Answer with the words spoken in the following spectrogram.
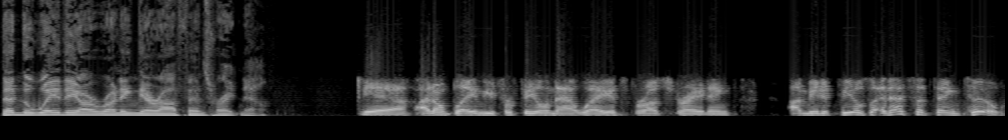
than the way they are running their offense right now. Yeah, I don't blame you for feeling that way. It's frustrating. I mean, it feels, and that's the thing too.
